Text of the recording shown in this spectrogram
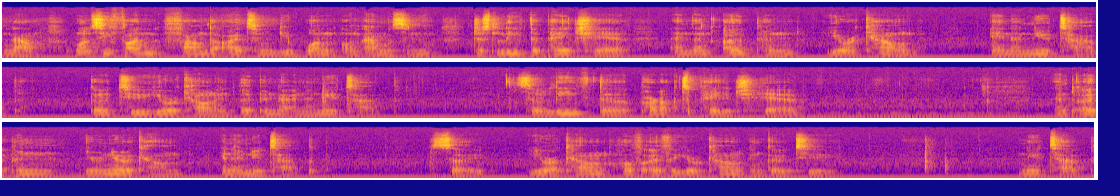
Now once you find found the item you want on Amazon just leave the page here and then open your account in a new tab. Go to your account and open that in a new tab. So leave the product page here and open your new account in a new tab. So your account hover over your account and go to new tab.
